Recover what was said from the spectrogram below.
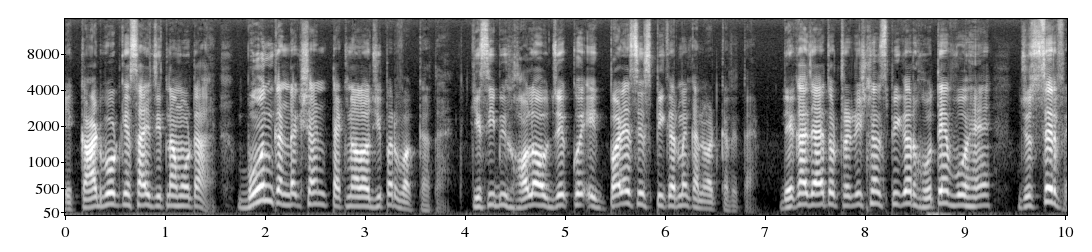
एक कार्डबोर्ड के साइज़ जितना मोटा है बोन कंडक्शन टेक्नोलॉजी पर वर्क करता है। किसी भी हॉलो ऑब्जेक्ट को एक बड़े से स्पीकर में कन्वर्ट कर देता है। देखा जाए तो ट्रेडिशनल स्पीकर होते वो हैं जो सिर्फ़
